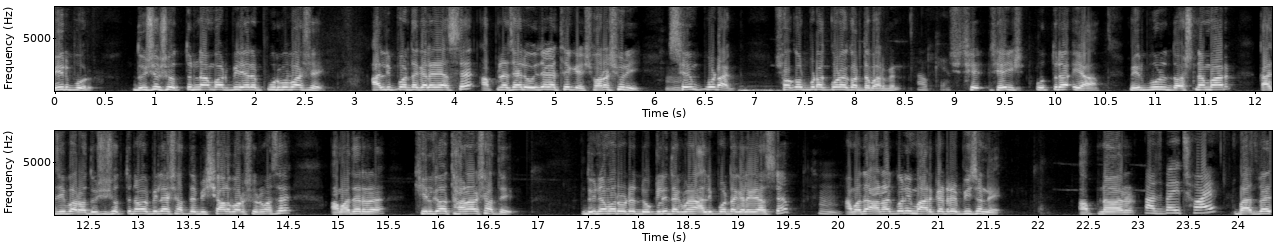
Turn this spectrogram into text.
মিরপুর দুইশো সত্তর নম্বর পিলারের পূর্ব পাশে আলিপুরদা গ্যালারি আছে। আপনারা চাইলে ওই জায়গা থেকে সরাসরি সেম প্রোডাক্ট সকল প্রোডাক্ট ক্রয় করতে পারবেন। সেই উত্তরা ইয়া মিরপুর দশ নম্বর কাজীপাড়া দুইশো সত্তর নম্বর পিলারের সাথে বিশাল বড় শোরুম আছে। আমাদের খিলগাঁও থানার সাথে দুই নম্বর রোডে ডোকলি দেখবেন আলিপুরদা গ্যালারি আছে। আমাদের আনারকলি মার্কেটের পিছনে আপনার পাঁচ বাই ছয়? বাস বাই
